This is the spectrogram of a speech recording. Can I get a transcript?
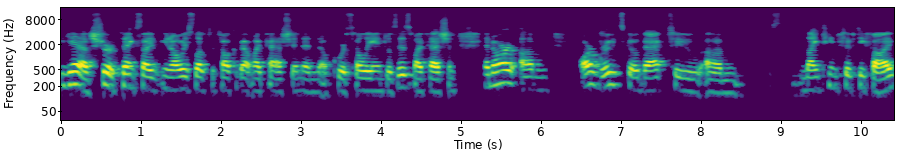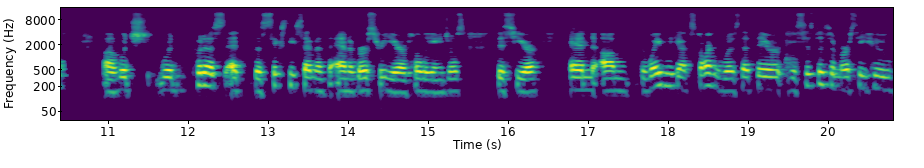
Yeah, sure. Thanks. I, you know, always love to talk about my passion, and of course, Holy Angels is my passion. And our um, our roots go back to um, 1955, uh, which would put us at the 67th anniversary year of Holy Angels this year. And um, the way we got started was that they're the Sisters of Mercy who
